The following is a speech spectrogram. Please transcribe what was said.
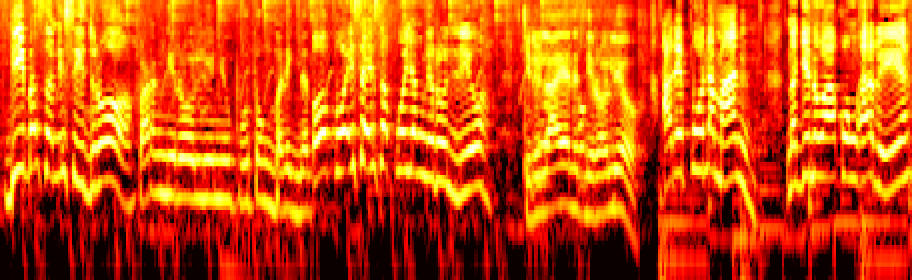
Viva San Isidro. Parang nirolyo niyo po tong banig na to. Opo, isa-isa po yung nirolyo. Kinulayan at nirolyo. Are po naman, na ginawa kong are,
